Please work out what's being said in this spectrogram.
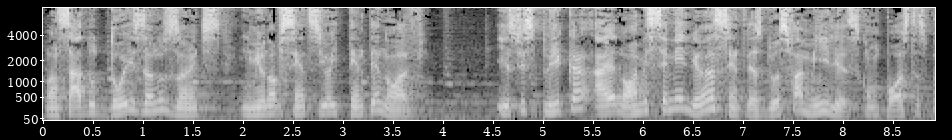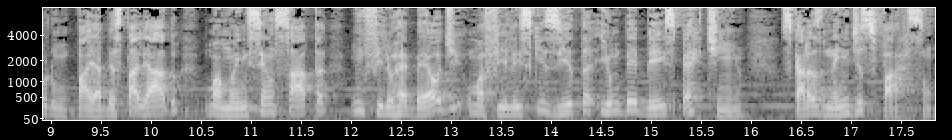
lançado dois anos antes, em 1989. Isso explica a enorme semelhança entre as duas famílias, compostas por um pai abestalhado, uma mãe insensata, um filho rebelde, uma filha esquisita e um bebê espertinho. Os caras nem disfarçam.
